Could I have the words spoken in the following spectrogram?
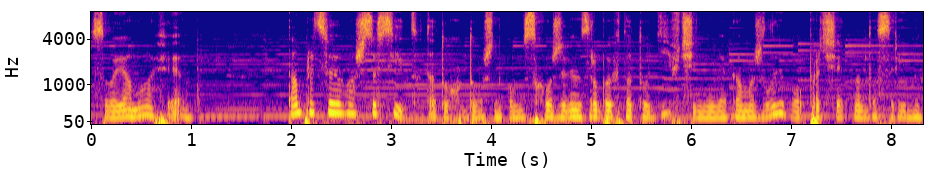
своя мафія. Там працює ваш сусід, тату художником. Схоже, він зробив тату дівчині, яка, можливо, причетна до серійних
